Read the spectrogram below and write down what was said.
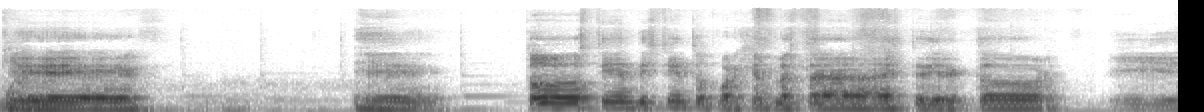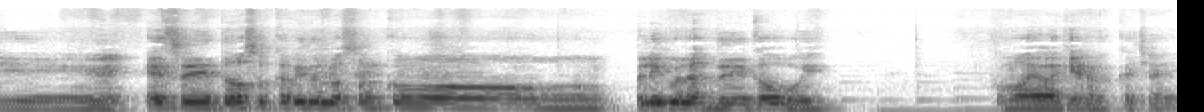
que eh, todos tienen distintos. Por ejemplo, está este director y ese todos sus capítulos son como películas de cowboy, como de vaqueros, ¿cachai?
